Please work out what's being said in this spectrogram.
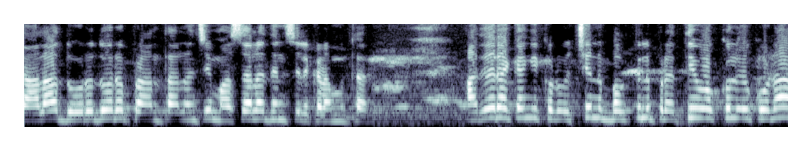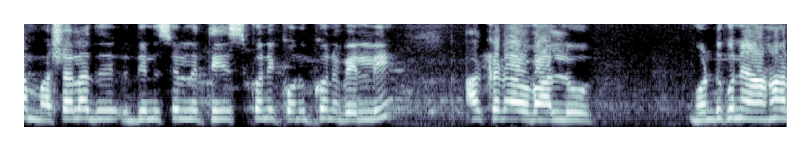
చాలా దూర దూర ప్రాంతాల నుంచి మసాలా దినుసులు ఇక్కడ అమ్ముతారు. అదే రకంగా ఇక్కడ వచ్చిన భక్తులు ప్రతి ఒక్కరు కూడా మసాలా ది- దినుసుల్ని తీసుకొని కొనుక్కొని వెళ్ళి అక్కడ వాళ్ళు వండుకునే ఆహార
